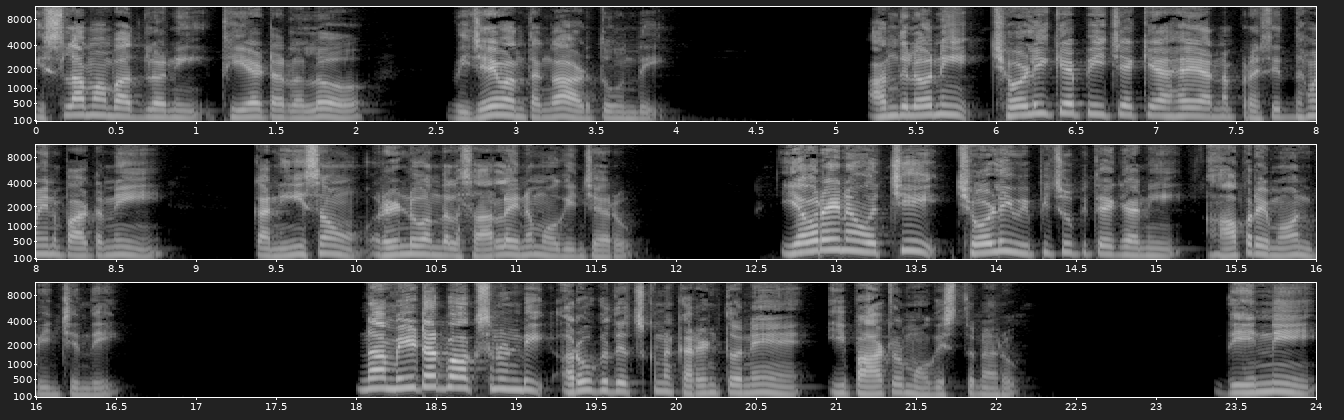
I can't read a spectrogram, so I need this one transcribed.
ఇస్లామాబాద్లోని థియేటర్లలో విజయవంతంగా ఆడుతూ ఉంది. అందులోని చోళీకే పీచే క్యా హే అన్న ప్రసిద్ధమైన పాటని కనీసం రెండు వందల సార్లైనా మోగించారు. ఎవరైనా వచ్చి చోళీ విప్పి చూపితే కానీ ఆపరేమో అనిపించింది. నా మీటర్ బాక్స్ నుండి అరువుకు తెచ్చుకున్న కరెంట్తోనే ఈ పాటలు మోగిస్తున్నారు. దీన్ని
